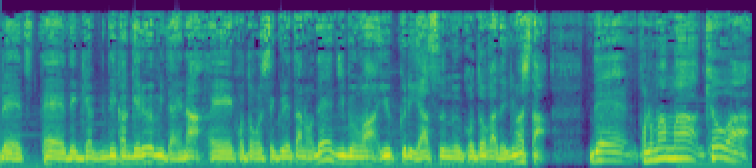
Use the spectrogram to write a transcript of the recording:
連れて出かけるみたいな、えーことをしてくれたので、自分はゆっくり休むことができました。で、このまま今日は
